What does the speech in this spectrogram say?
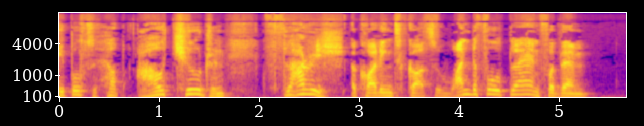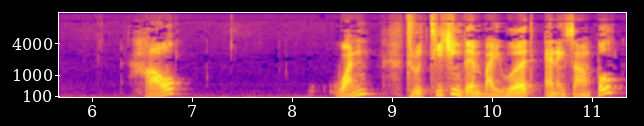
able to help our children flourish according to God's wonderful plan for them. How? One, through teaching them by word and example.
